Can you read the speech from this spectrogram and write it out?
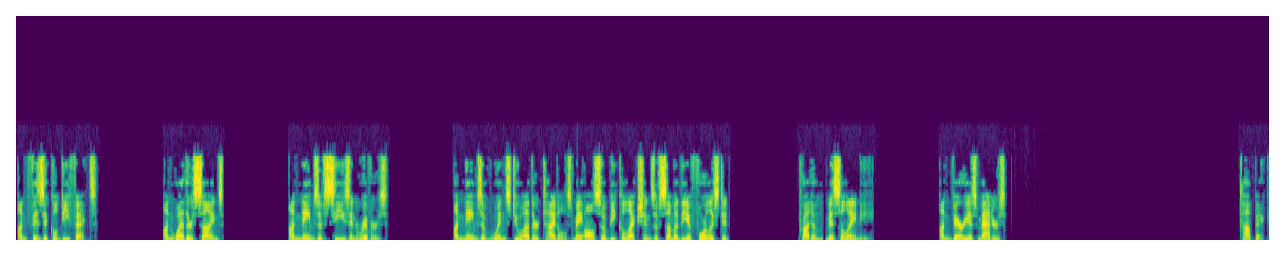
On physical defects On weather signs On names of seas and rivers On names of winds. Two other titles may also be collections of some of the aforelisted Pratum miscellany On various matters Topic:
